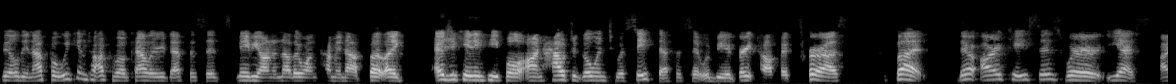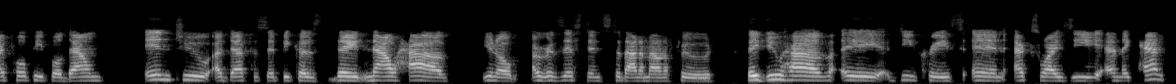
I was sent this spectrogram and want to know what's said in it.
building up, but we can talk about calorie deficits maybe on another one coming up. But like educating people on how to go into a safe deficit would be a great topic for us. But there are cases where, yes, I pull people down into a deficit because they now have, you know, a resistance to that amount of food. They do have a decrease in XYZ and they can't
